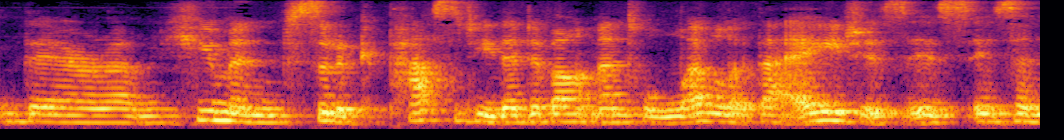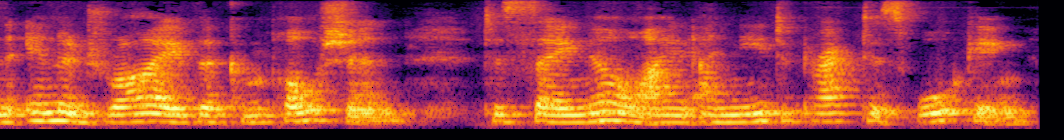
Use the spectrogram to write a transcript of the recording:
their um, human sort of capacity, their developmental level at that age is, is, is an inner drive, the compulsion to say, no, I, I need to practice walking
